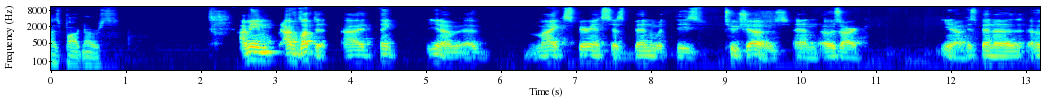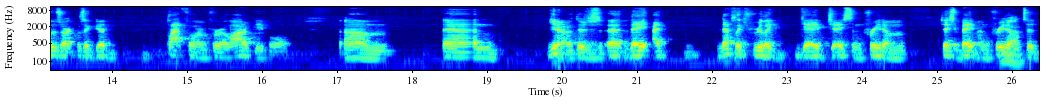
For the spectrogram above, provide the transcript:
as partners? I mean, I've loved it. I think you know uh, my experience has been with these two shows, and Ozark, you know, has been a Ozark was a good platform for a lot of people, um, and you know, there's uh, they I, Netflix really gave Jason freedom, Jason Bateman freedom yeah. to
